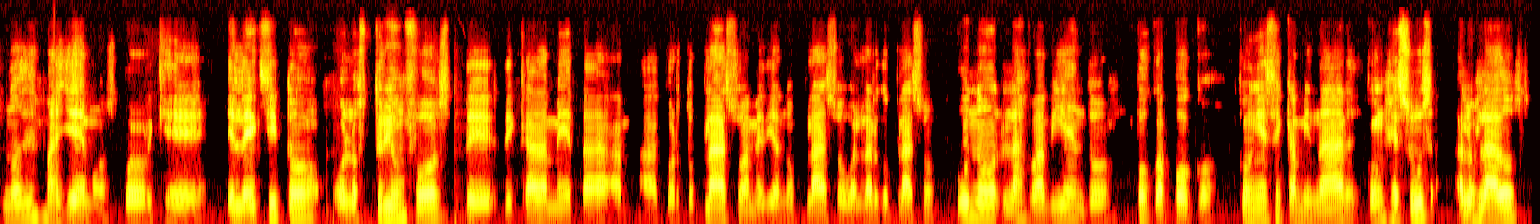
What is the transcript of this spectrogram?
No desmayemos porque el éxito o los triunfos de, cada meta a, corto plazo, a mediano plazo o a largo plazo, uno las va viendo poco a poco con ese caminar con Jesús a los lados,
